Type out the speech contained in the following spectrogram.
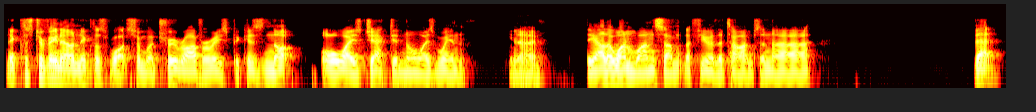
Nicklaus Trevino and Nicklaus Watson were true rivalries because not always Jack didn't always win. You know, the other one won some a few of the times, and uh, that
